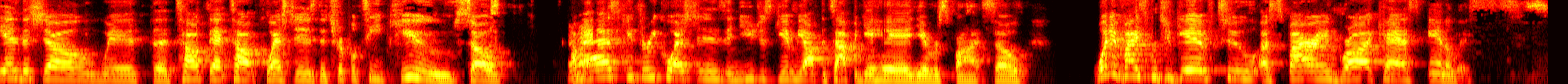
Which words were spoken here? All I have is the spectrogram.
end the show with the talk that talk questions, the triple T Q. So, I'm gonna ask you three questions, and you just give me off the top of your head your response. So, what advice would you give to aspiring broadcast analysts?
